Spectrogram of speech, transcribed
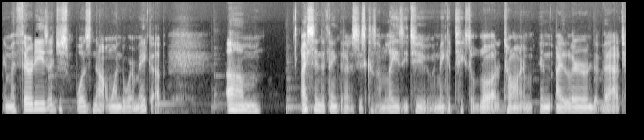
in my 30s, I just was not one to wear makeup. Um, I seem to think that it's just because I'm lazy too, and makeup takes a lot of time, and I learned that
